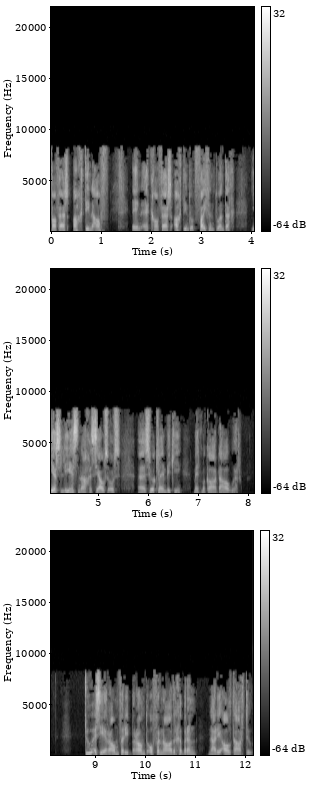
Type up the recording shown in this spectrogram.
van vers 18 af en ek gaan vers 18 tot 25 eers lees dan gesels ons uh, so klein bietjie met mekaar daaroor. Toe is die ram vir die brandoffer nader gebring na die altaar toe.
